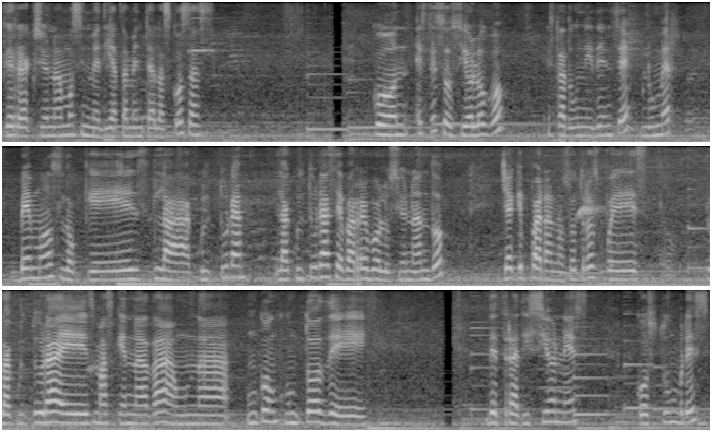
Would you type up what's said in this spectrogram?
que reaccionamos inmediatamente a las cosas. Con este sociólogo estadounidense, Bloomer, vemos lo que es la cultura. La cultura se va revolucionando, ya que para nosotros pues la cultura es más que nada una, un conjunto de, de tradiciones, costumbres,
